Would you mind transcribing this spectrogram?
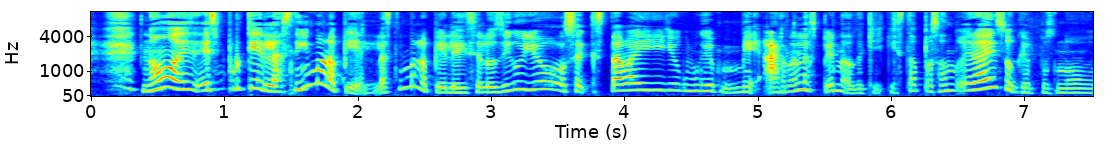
no, es, es porque lastima la piel lastima la piel y se los digo yo, o sea, que estaba ahí, yo como que me arden las piernas de que qué está pasando, era eso, que pues no,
